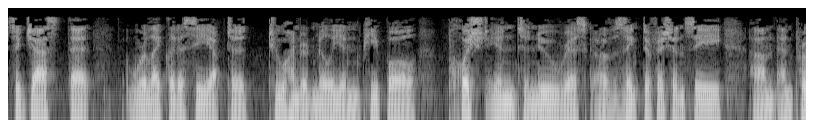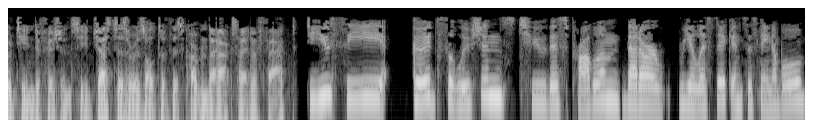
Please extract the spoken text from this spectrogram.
suggest that we're likely to see up to 200 million people pushed into new risk of zinc deficiency um, and protein deficiency just as a result of this carbon dioxide effect. Do you see good solutions to this problem that are realistic and sustainable?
